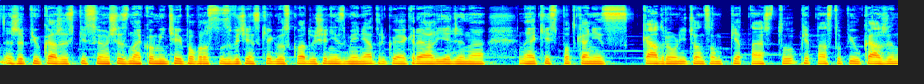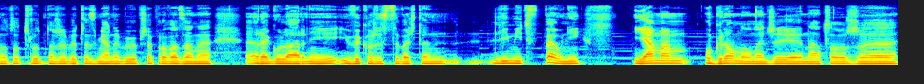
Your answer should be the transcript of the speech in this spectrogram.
że piłkarze spisują się znakomicie i po prostu zwycięskiego składu się nie zmienia, tylko jak Real jedzie na, na jakieś spotkanie z kadrą liczącą 15, 15 piłkarzy, no to trudno, żeby te zmiany były przeprowadzane regularnie i wykorzystywać ten limit w pełni. Ja mam ogromną nadzieję na to, że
